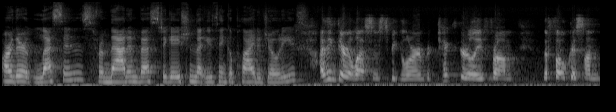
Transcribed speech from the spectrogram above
Are there lessons from that investigation that you think apply to Jodi's? I think there are lessons to be learned, particularly from the focus on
